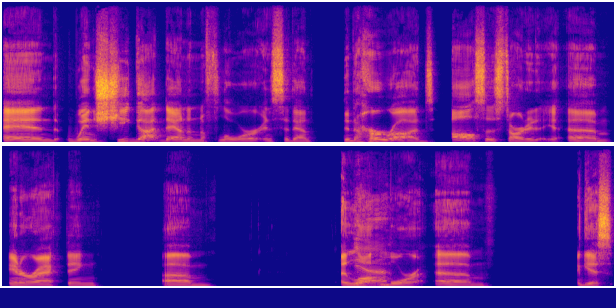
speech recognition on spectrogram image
And when she got down on the floor and sat down, then her rods also started um, interacting um, a lot Yeah. more, um, I guess,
